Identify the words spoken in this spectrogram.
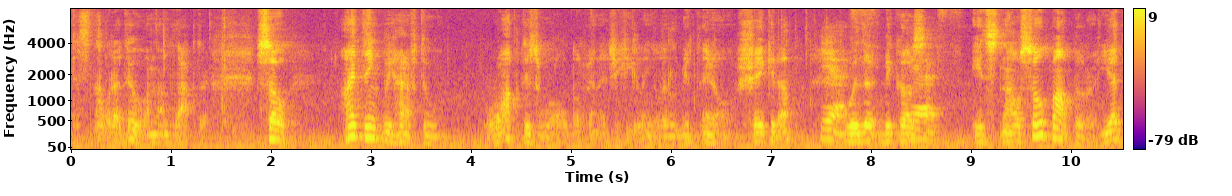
That's not what I do. I'm not a doctor. So I think we have to rock this world of energy healing a little bit. You know, shake it up. Yes. With it because Yes. it's now so popular. Yet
